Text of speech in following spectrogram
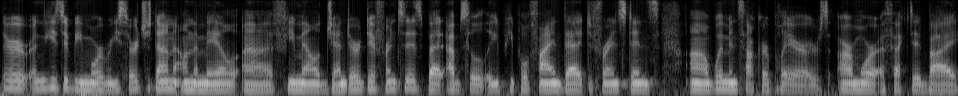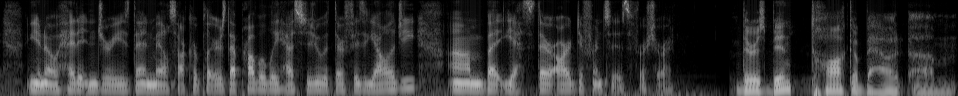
There needs to be more research done on the male uh, female gender differences, but absolutely, people find that, for instance, uh, women soccer players are more affected by you know head injuries than male soccer players. That probably has to do with their physiology, um, but yes, there are differences for sure. There has been talk about. Um,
